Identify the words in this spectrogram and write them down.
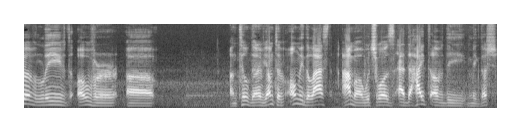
have left over uh, until the Rav Yom Tov only the last Amma, which was at the height of the Mikdash.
